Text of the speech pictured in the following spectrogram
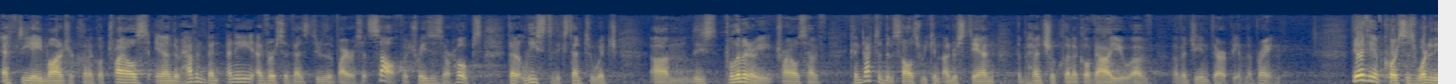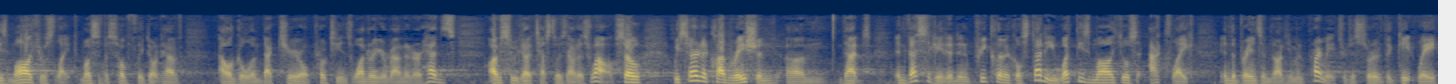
FDA monitored clinical trials, and there haven't been any adverse events due to the virus itself, which raises our hopes that at least to the extent to which um, these preliminary trials have conducted themselves, we can understand the potential clinical value of, of a gene therapy in the brain. The other thing, of course, is what are these molecules like? Most of us hopefully don't have algal and bacterial proteins wandering around in our heads. Obviously, we've got to test those out as well. So we started a collaboration um, that investigated in a preclinical study what these molecules act like in the brains of non-human primates, which is sort of the gateway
